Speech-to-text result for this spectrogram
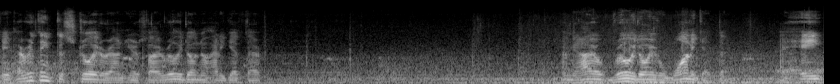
See, everything's destroyed around here, so I really don't know how to get there. I mean, I really don't even want to get there. I hate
